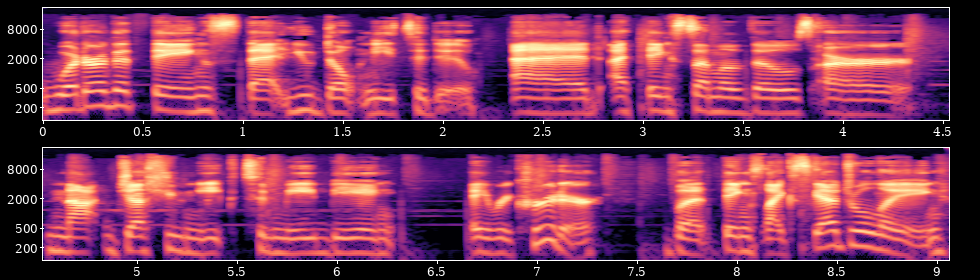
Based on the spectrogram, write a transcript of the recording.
what are the things that you don't need to do? And I think some of those are not just unique to me being a recruiter, but things like scheduling,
